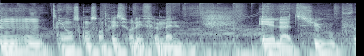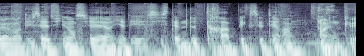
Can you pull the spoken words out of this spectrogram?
mmh. et on se concentrer sur les femelles. Et là-dessus, vous pouvez avoir des aides financières, il y a des systèmes de trappe, etc. Donc euh,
